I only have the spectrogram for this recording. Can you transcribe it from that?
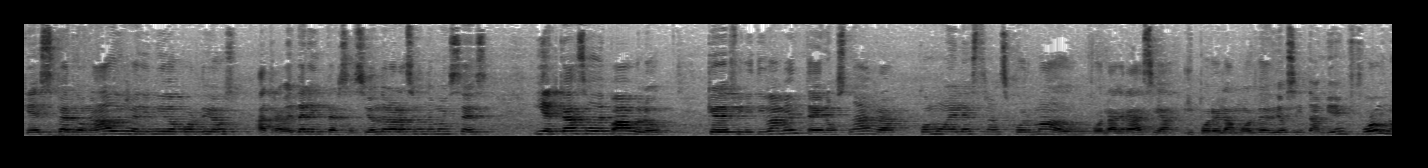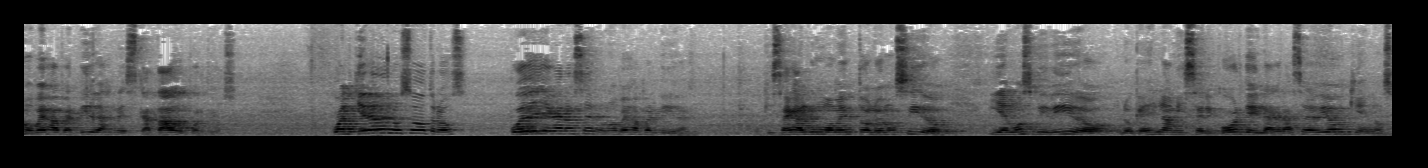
que es perdonado y redimido por Dios a través de la intercesión de la oración de Moisés, y el caso de Pablo, que definitivamente nos narra cómo él es transformado por la gracia y por el amor de Dios y también fue una oveja perdida, rescatado por Dios. Cualquiera de nosotros puede llegar a ser una oveja perdida, quizá en algún momento lo hemos sido, y hemos vivido lo que es la misericordia y la gracia de Dios quien nos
